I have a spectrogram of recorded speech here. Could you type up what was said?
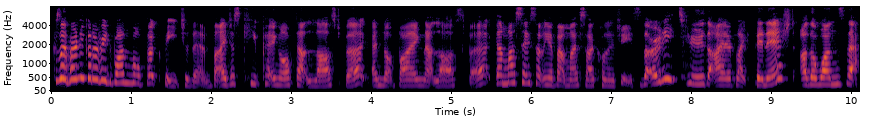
because I've only got to read one more book for each of them, but I just keep putting off that last book and not buying that last book. That must say something about my psychology. So the only two that I have like finished are the ones that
